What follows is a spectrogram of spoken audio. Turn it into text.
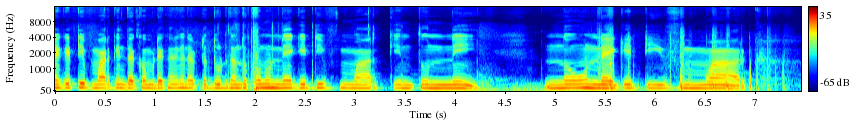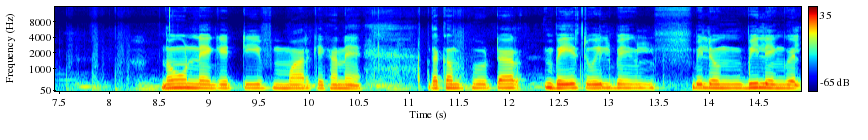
negative mark in the computer এখানে কিন্তু একটা দুর্দান্ত কোনো নেগেটিভ মার্ক কিন্তু নেই। No negative mark no negative mark এখানে। The computer based will belong bilingual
